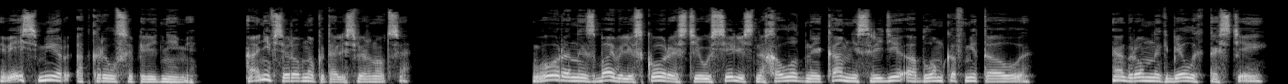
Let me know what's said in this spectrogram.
Весь мир открылся перед ними. Они все равно пытались вернуться. Вороны сбавили скорость и уселись на холодные камни среди обломков металла, огромных белых костей.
